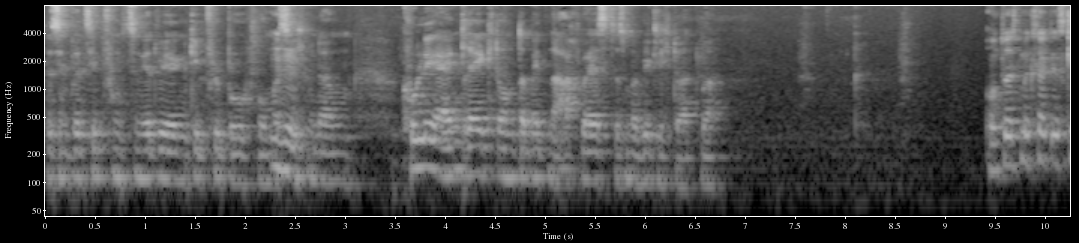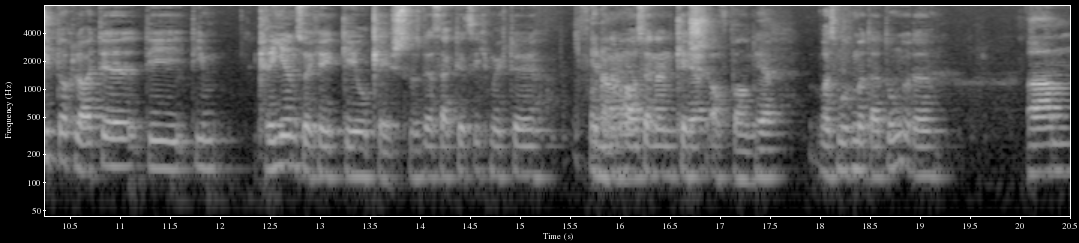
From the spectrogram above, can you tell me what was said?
das im Prinzip funktioniert wie ein Gipfelbuch, wo man mhm. sich mit einem Kuli einträgt und damit nachweist, dass man wirklich dort war. Und du hast mir gesagt, es gibt auch Leute, die, die kreieren solche Geocaches? Also der sagt jetzt, ich möchte von genau, meinem Haus einen Cache ja. aufbauen. Ja. Was muss man da tun? Oder? Ähm,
